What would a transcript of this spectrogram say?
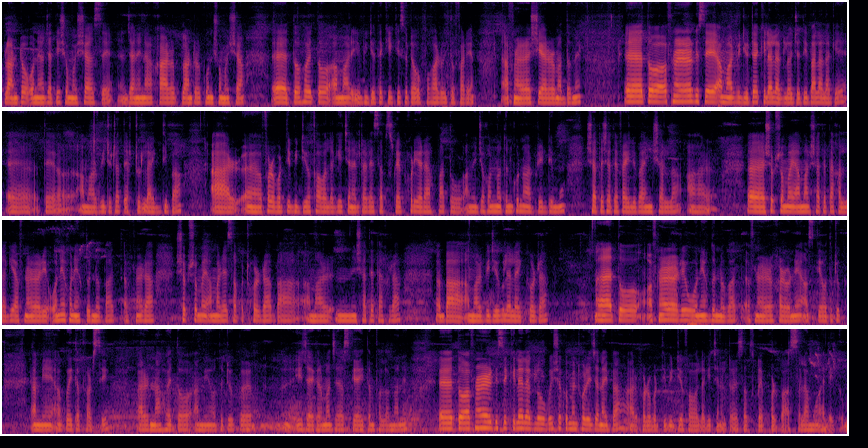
প্লান্টও অনেক জাতির সমস্যা আছে। জানি না কার প্লান্টর কোন সমস্যা। তো হয়তো আমার এই ভিডিও থেকে কিছুটা উপকার হইতে পারে আপনারা শেয়ারের মাধ্যমে। তো আপনার কাছে আমার ভিডিওটা কিলা লাগল, যদি ভালো লাগে তে আমার ভিডিওটাতে একটু লাইক দিবা। আর পরবর্তী ভিডিও পাওয়ার লাগে চ্যানেলটারে সাবস্ক্রাইব করিয়া রাখবা। তো আমি যখন নতুন কোনো আপডেট দিব সাথে সাথে পাইলিবা ইনশাল্লাহ। আর সবসময় আমার সাথে থাকার লাগে আপনারা অনেক অনেক ধন্যবাদ। আপনারা সবসময় আমারে সাপোর্ট কররা বা আমার সাথে থাকরা বা আমার ভিডিওগুলো লাইক কররা। তো আপনারারেও অনেক ধন্যবাদ আপনার কারণে আজকে অতটুক আমি আগুয়াইতে পারছি। আর না হয়তো আমি অতটুক এই জায়গার মাঝে আজকে আইতাম পারলাম মানে তো আপনার কাছে কিলা লাগল অবশ্যই কমেন্ট করে জানাইবা। আর পরবর্তী ভিডিও পাওয়ার লাগে চ্যানেলটা সাবস্ক্রাইব করবা। আসসালামু আলাইকুম।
